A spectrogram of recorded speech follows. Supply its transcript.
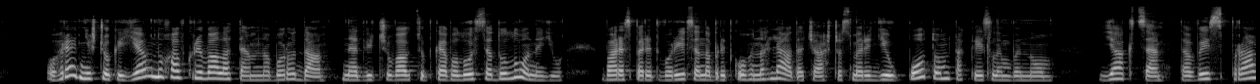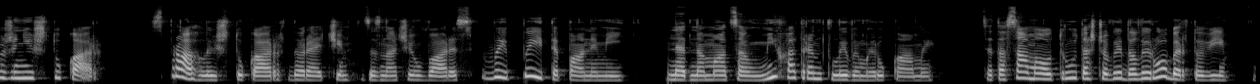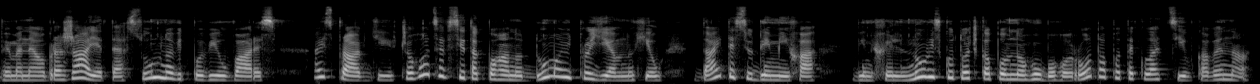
Огредні щоки євнуха вкривала темна борода, нед відчував цупке волосся долонею. Варес перетворився на бридкого наглядача, що смердів потом та кислим вином. Як це? Та ви справжній штукар. Спраглий штукар, до речі, зазначив Варес. Ви пийте, пане мій. Нед намацав міха тремтливими руками. Це та сама отрута, що ви дали Робертові. Ви мене ображаєте, сумно відповів Варес. А й справді, чого це всі так погано думають про євнухів? Дайте сюди міха. Він хильнув із куточка повногубого рота потекла цівка вина.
